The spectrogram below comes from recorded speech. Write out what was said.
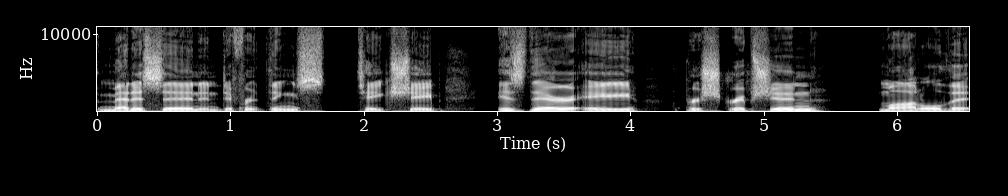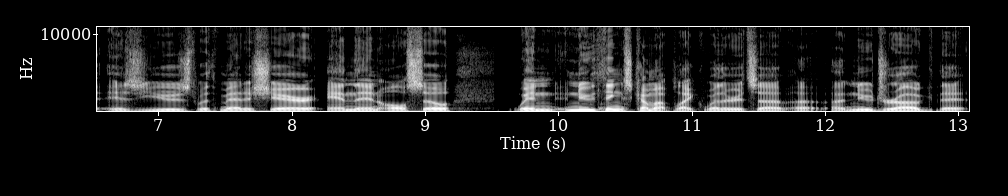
medicine and different things take shape. Is there a prescription model that is used with Medi-Share, and then also when new things come up, like whether it's a, a, a new drug that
